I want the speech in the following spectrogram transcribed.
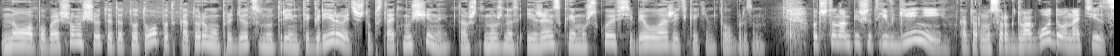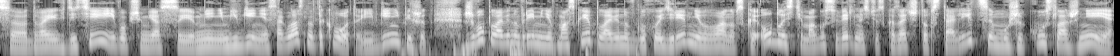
но по большому счету это тот опыт, который ему придется внутри интегрировать, чтобы стать мужчиной, потому что нужно и женское, и мужское в себе уложить каким-то образом. Вот что нам пишет Евгений, которому 42 года, он отец э, двоих детей, и, в общем, я с мнением Евгения согласна. Так вот, Евгений пишет, живу половину времени в Москве, половину в глухой деревне в Ивановской области. Могу с уверенностью сказать, что в столице мужику сложнее.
